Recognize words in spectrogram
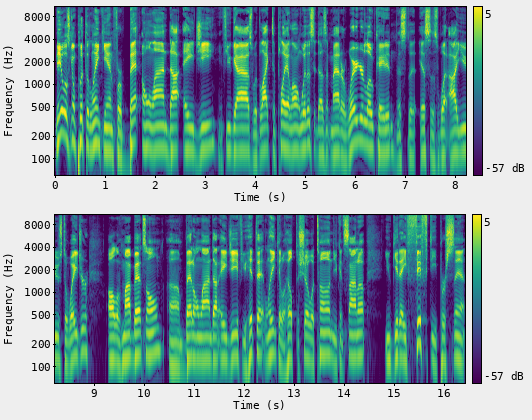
Neal is going to put the link in for betonline.ag. If you guys would like to play along with us, it doesn't matter where you're located. This, the, this is what I use to wager all of my bets on. Um, betonline.ag. If you hit that link, it'll help the show a ton. You can sign up. You get a 50%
